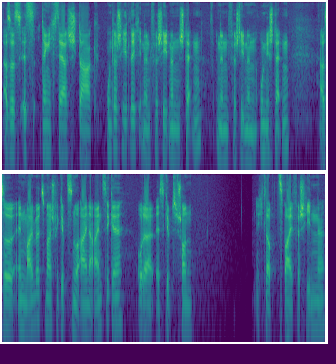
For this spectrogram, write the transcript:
Also es ist, denke ich, sehr stark unterschiedlich in den verschiedenen Städten, in den verschiedenen Unistädten. Also in Malmö zum Beispiel gibt es nur eine einzige, oder es gibt schon, ich glaube, zwei verschiedene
